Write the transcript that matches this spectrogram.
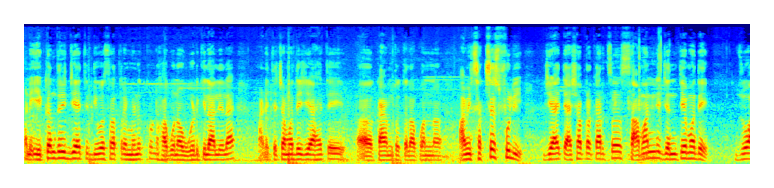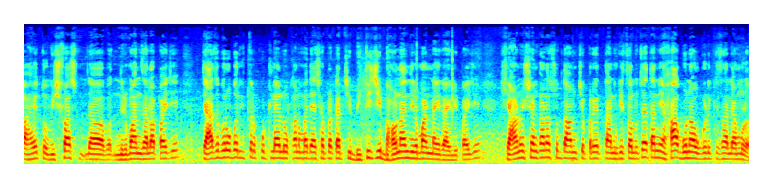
आणि एकंदरीत जे आहे ते दिवसरात्र मेहनत करून हा गुन्हा उघडकीला आलेला आहे. आणि त्याच्यामध्ये जे आहे ते काय म्हणतो त्याला आपण आम्ही सक्सेसफुली जे आहे ते अशा प्रकारचं सामान्य जनतेमध्ये जो आहे तो विश्वास निर्माण झाला पाहिजे. त्याचबरोबर इतर कुठल्या लोकांमध्ये अशा प्रकारची भीतीची भावना निर्माण नाही राहिली पाहिजे. ह्या अनुषंगानं सुद्धा आमचे प्रयत्न आणखी चालूच आहेत आणि हा गुन्हा उघडकीस आल्यामुळं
